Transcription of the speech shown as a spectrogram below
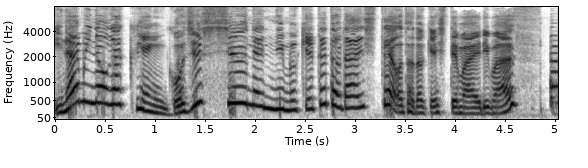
南野学園50周年に向けてと題してお届けしてまいります。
